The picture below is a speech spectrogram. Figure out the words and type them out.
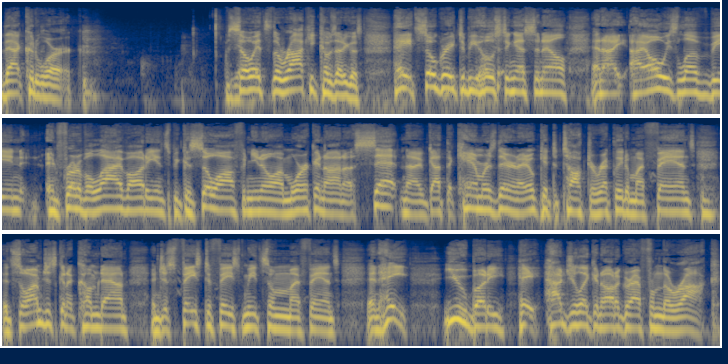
That could work. So it's the Rocky comes out. He goes, "Hey, it's so great to be hosting SNL, and I I always love being in front of a live audience because so often, you know, I'm working on a set and I've got the cameras there, and I don't get to talk directly to my fans, and so I'm just gonna come down and just face to face meet some of my fans. And hey, you buddy, hey, how'd you like an autograph from The Rock?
